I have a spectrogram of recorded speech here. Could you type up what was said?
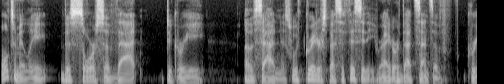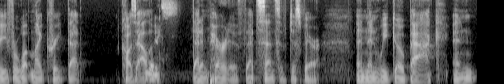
ultimately the source of that degree of sadness with greater specificity, right? Or that sense of grief or what might create that causality, yes. That imperative, that sense of despair. And then we go back and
